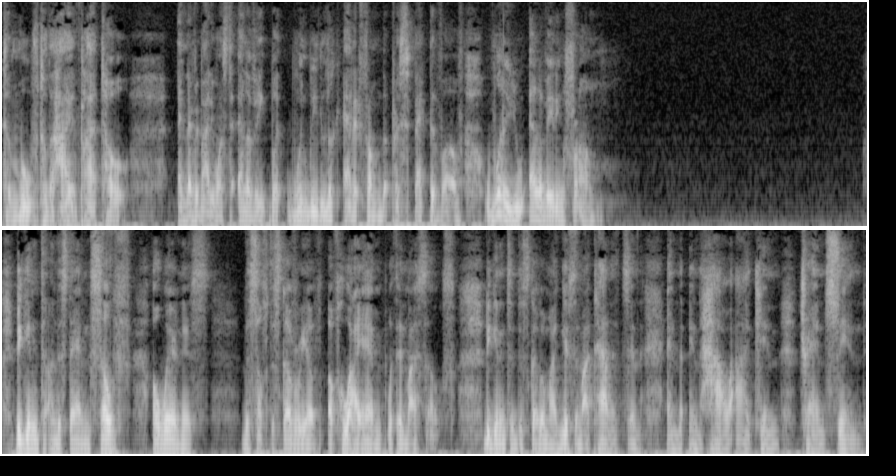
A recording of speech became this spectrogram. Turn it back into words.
to move to the higher plateau. And everybody wants to elevate. But when we look at it from the perspective of what are you elevating from? beginning to understand self awareness, the self discovery of, of who I am within myself, beginning to discover my gifts and my talents and, and, and how I can transcend.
